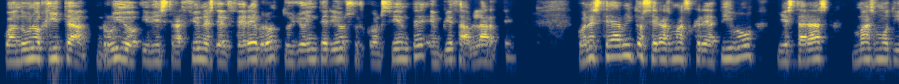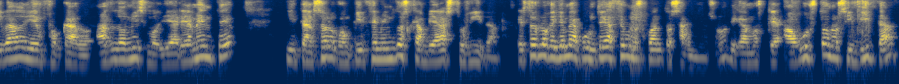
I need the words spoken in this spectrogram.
cuando uno quita ruido y distracciones del cerebro, tu yo interior subconsciente empieza a hablarte. Con este hábito serás más creativo y estarás más motivado y enfocado. Haz lo mismo diariamente y tan solo con 15 minutos cambiarás tu vida. Esto es lo que yo me apunté hace unos cuantos años. Digamos que Augusto nos invita,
